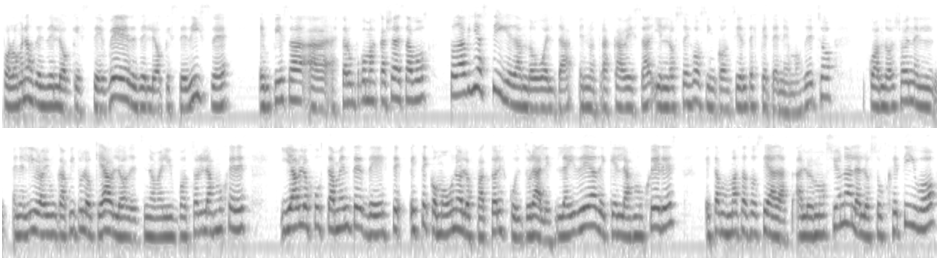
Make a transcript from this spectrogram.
por lo menos desde lo que se ve, desde lo que se dice, empieza a, estar un poco más callada esa voz, todavía sigue dando vuelta en nuestras cabezas y en los sesgos inconscientes que tenemos. De hecho, cuando yo en el, en el libro hay un capítulo que hablo del síndrome del impostor y las mujeres, y hablo justamente de este, este como uno de los factores culturales, la idea de que las mujeres estamos más asociadas a lo emocional, a lo subjetivo,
